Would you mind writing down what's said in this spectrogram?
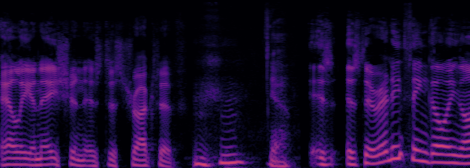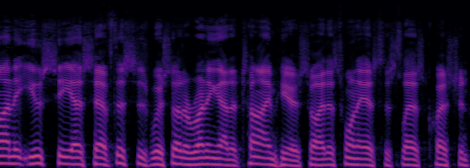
alienation is destructive. Mm-hmm. Yeah. Is is there anything going on at UCSF? This is we're sort of running out of time here, so I just want to ask this last question.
